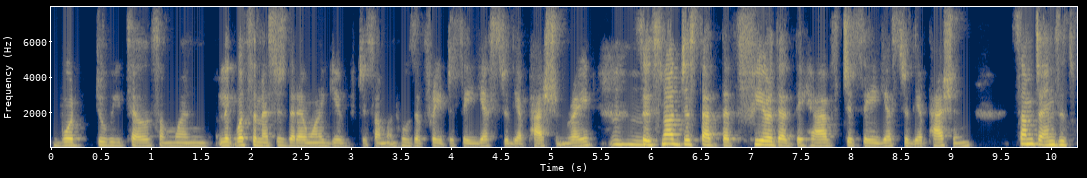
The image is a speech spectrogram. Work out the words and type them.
what do we tell someone like what's the message that i want to give to someone who's afraid to say yes to their passion right? Mm-hmm. so it's not just that that fear that they have to say yes to their passion. Sometimes it's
